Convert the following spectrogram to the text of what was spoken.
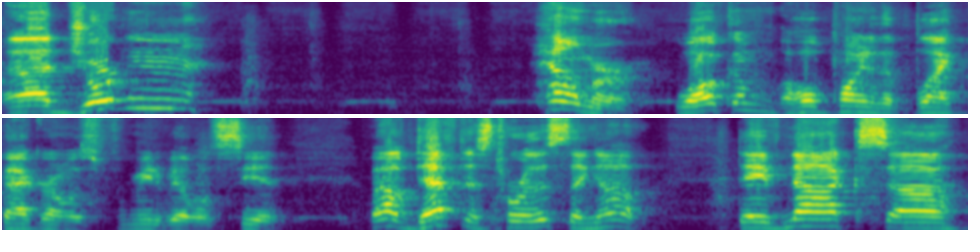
Uh, Jordan Helmer, welcome. The whole point of the black background was for me to be able to see it. Wow, Deafness tore this thing up. Dave Knox. Uh,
